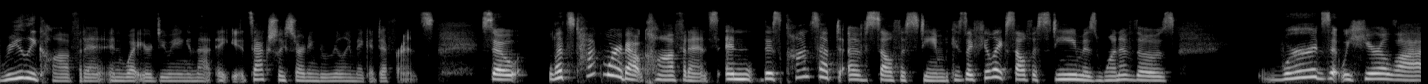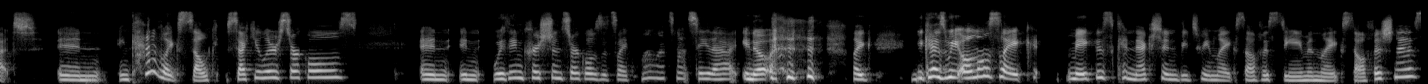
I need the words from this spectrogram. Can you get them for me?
really confident in what you're doing and that it's actually starting to really make a difference. So, let's talk more about confidence and this concept of self esteem, because I feel like self esteem is one of those words that we hear a lot in in kind of like secular circles. And in within christian circles it's like well let's not say that you know? Like because we almost like make this connection between like self-esteem and like selfishness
